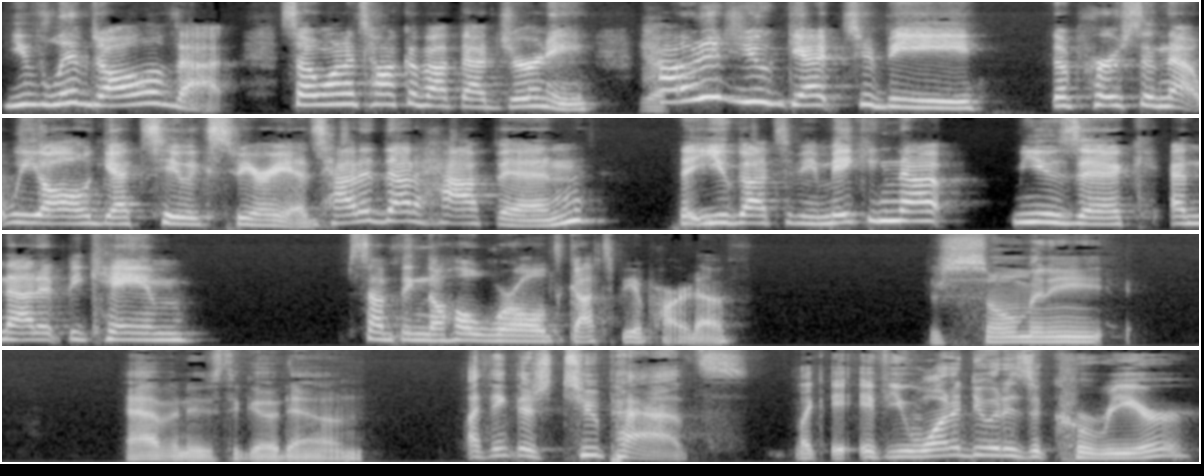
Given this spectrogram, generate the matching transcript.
you've lived all of that. So I want to talk about that journey. Yeah. How did you get to be the person that we all get to experience? How did that happen that you got to be making that music and that it became something the whole world got to be a part of? There's so many avenues to go down. I think there's two paths. Like if you want to do it as a career,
